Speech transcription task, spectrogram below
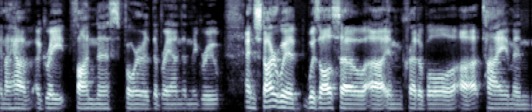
and I have a great fondness for the brand and the group. And Starwood was also uh, an incredible uh, time, and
